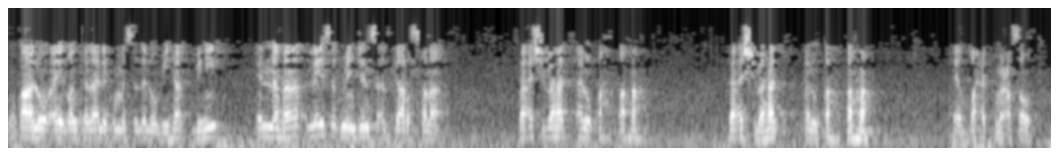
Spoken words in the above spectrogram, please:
وقالوا أيضا كذلك ما استدلوا بها به إنها ليست من جنس أذكار الصلاة. فأشبهت القهقهة. فأشبهت القهقهة. أي الضحك مع صوت.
